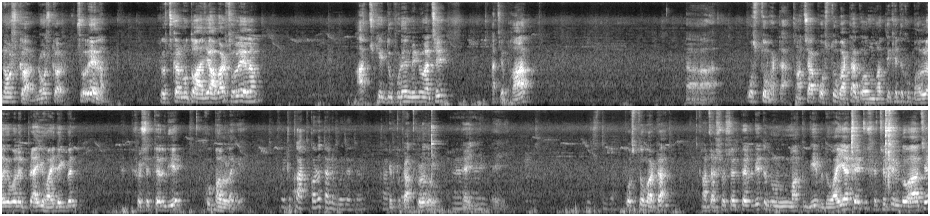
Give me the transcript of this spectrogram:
নমস্কার নমস্কার চলে এলাম। রোজকার মতো আজ আবার চলে এলাম। আজকে দুপুরের মেনু আছে আছে ভাত পোস্ত বাটা কাঁচা পোস্ত বাটা গরম ভাত দিয়ে খেতে খুব ভালো লাগে বলে প্রায়ই হয় দেখবেন সর্ষের তেল দিয়ে খুব ভালো লাগে। একটু কাট করো তাহলে বোঝা যায়। একটু। কাট করে দেবো? হ্যাঁ, এই হ্যাঁ। এই। পোস্ত বাটা কাঁচা সর্ষের তেল দিয়ে তো নুন মাত্র দিয়ে দোয়াই আছে, একটু সর্ষের তেল দোয়া আছে,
